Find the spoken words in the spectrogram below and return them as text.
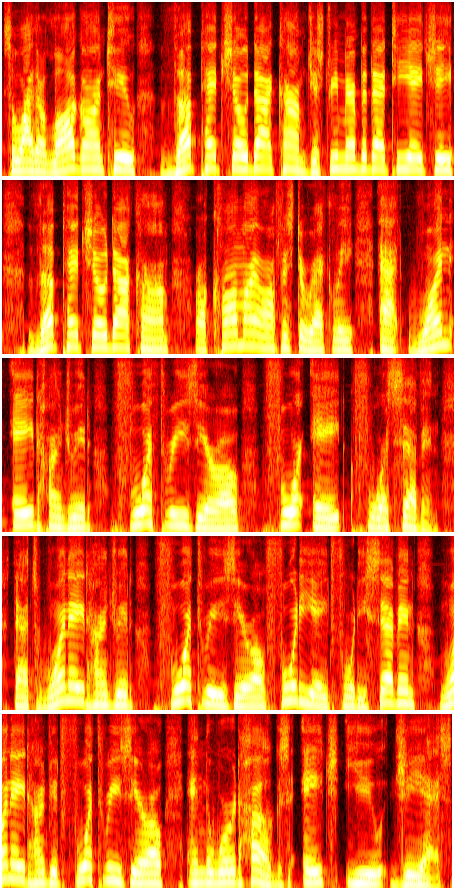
So either log on to thepetshow.com, just remember that T H E, thepetshow.com, or call my office directly at 1 800 430 4847. That's 1 800 430 4847, 1 800 430 and the word hugs, H U G S.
